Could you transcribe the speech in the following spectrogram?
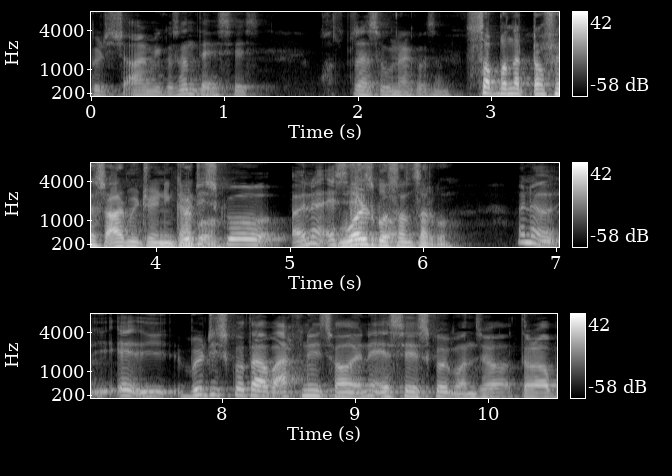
ब्रिटिस आर्मीको छ नि त एसिएस खतरा छ उनीहरूको छन्। सबभन्दा टफेस्ट आर्मी ट्रेनिङ ब्रिटिसको होइन वर्ल्डको संसारको। होइन ब्रिटिसको त अब आफ्नै छ होइन एसिएसकै भन्छ तर अब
